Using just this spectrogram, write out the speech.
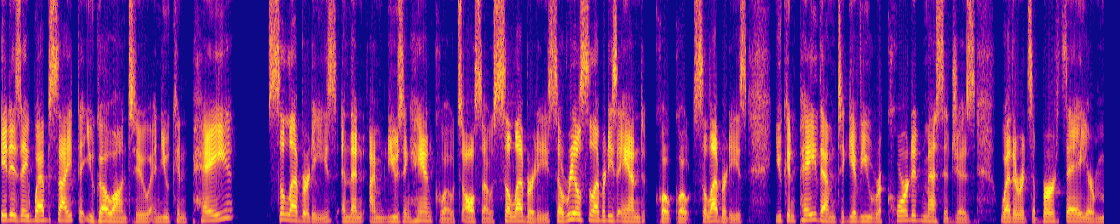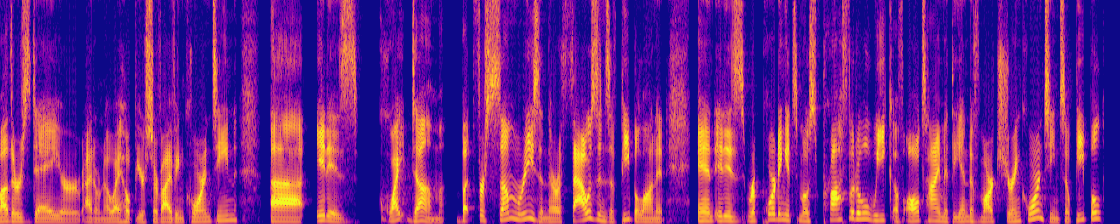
It is a website that you go onto and you can pay celebrities, and then I'm using hand quotes also celebrities, so real celebrities and quote, quote, celebrities, you can pay them to give you recorded messages, whether it's a birthday or Mother's Day or I don't know, I hope you're surviving quarantine. Uh, it is quite dumb, but for some reason, there are thousands of people on it, and it is reporting its most profitable week of all time at the end of March during quarantine. So people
